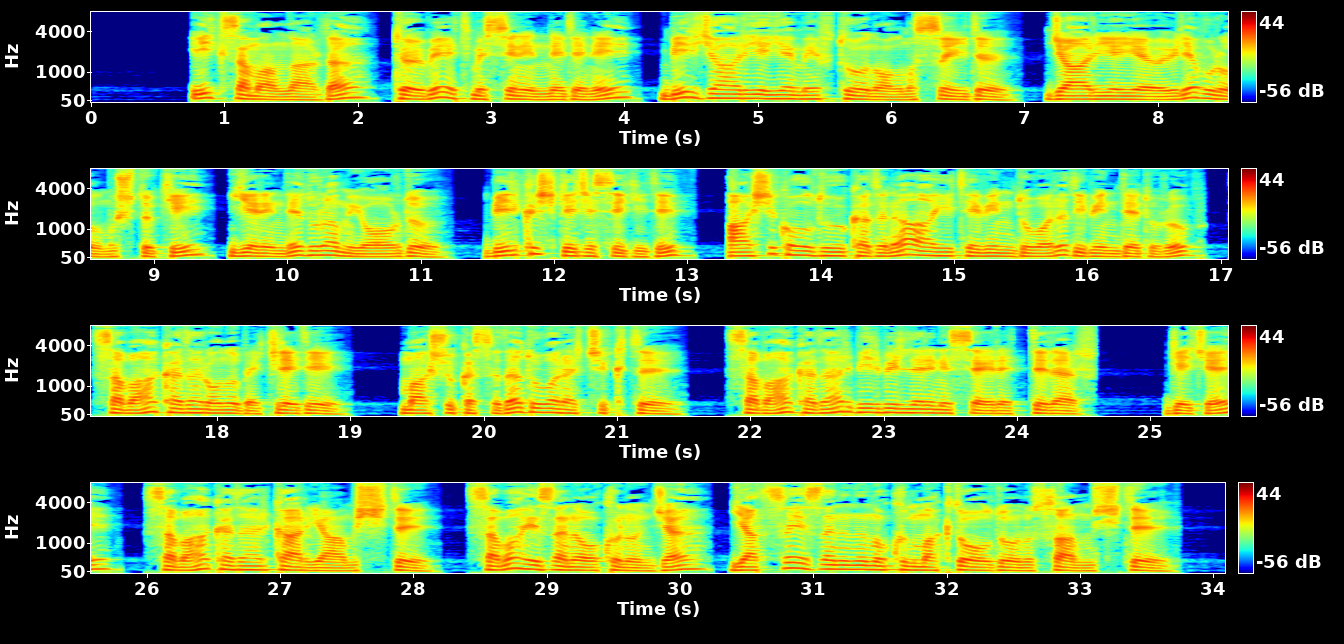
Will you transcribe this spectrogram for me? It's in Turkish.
İlk zamanlarda tövbe etmesinin nedeni bir cariyeye meftun olmasıydı. Cariyeye öyle vurulmuştu ki yerinde duramıyordu. Bir kış gecesi gidip aşık olduğu kadına ait evin duvarı dibinde durup sabaha kadar onu bekledi. Maşukası da duvara çıktı. Sabaha kadar birbirlerini seyrettiler. Gece sabaha kadar kar yağmıştı. Sabah ezanı okununca yatsı ezanının okunmakta olduğunu sanmıştı.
